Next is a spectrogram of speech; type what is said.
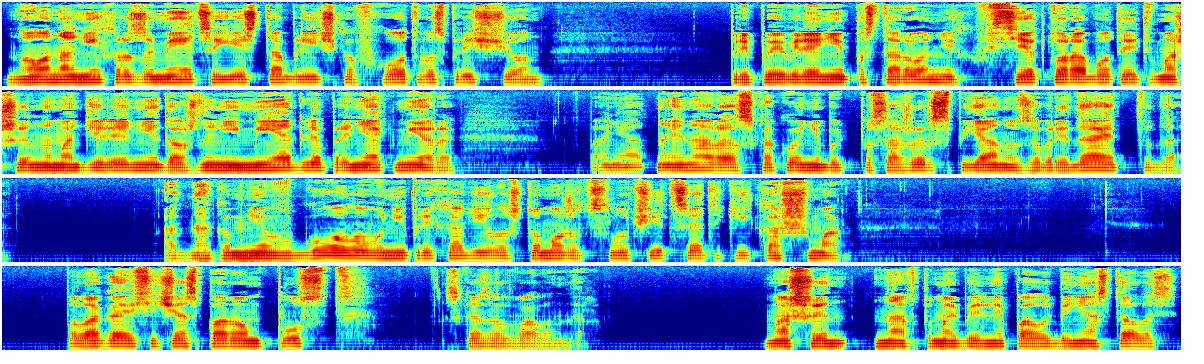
Но на них, разумеется, есть табличка «Вход воспрещен». При появлении посторонних все, кто работает в машинном отделении, должны немедля принять меры. Понятно, иной раз какой-нибудь пассажир с пьяну забредает туда. Однако мне в голову не приходило, что может случиться этакий кошмар. «Полагаю, сейчас паром пуст», — сказал Валандер. «Машин на автомобильной палубе не осталось».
